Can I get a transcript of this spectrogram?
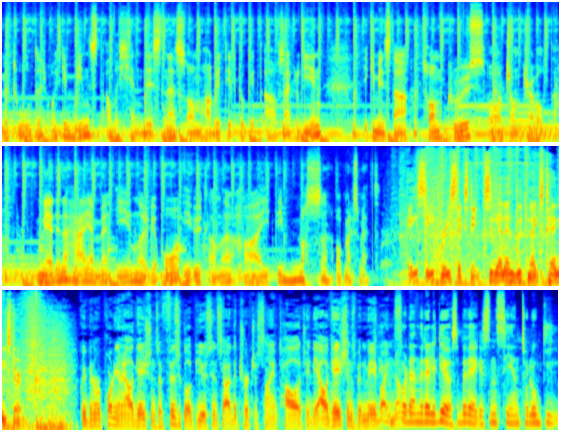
metoder, og ikke minst alle kjendisene som har blitt tiltrukket av scientologien, ikke minst av Tom Cruise og John Travolta. Mediene her hjemme i Norge og i utlandet har gitt de masse oppmerksomhet. AC360, CNN weeknights 10 Eastern. We've been reporting on allegations of physical abuse inside the Church of Scientology. The allegations been made by for den religiøse bevegelsen scientologi.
